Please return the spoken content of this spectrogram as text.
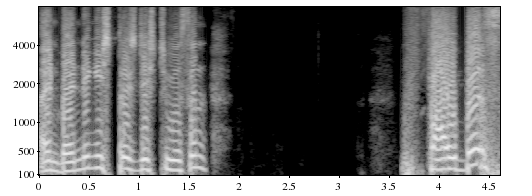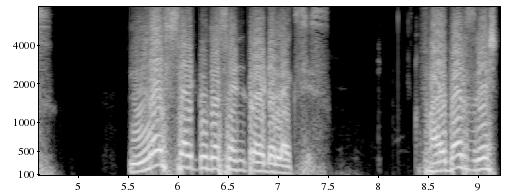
And bending stress distribution fibers left side to the centroidal axis fibers rest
